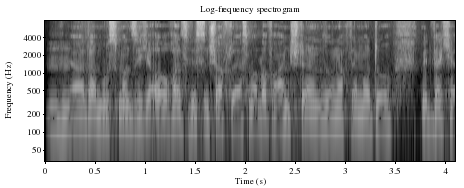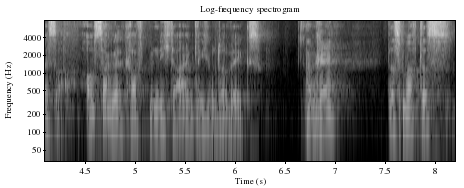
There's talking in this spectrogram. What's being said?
Mhm. Ja, da muss man sich auch als Wissenschaftler erstmal darauf einstellen, so nach dem Motto, mit welcher Aussagekraft bin ich da eigentlich unterwegs? Okay. Das macht das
